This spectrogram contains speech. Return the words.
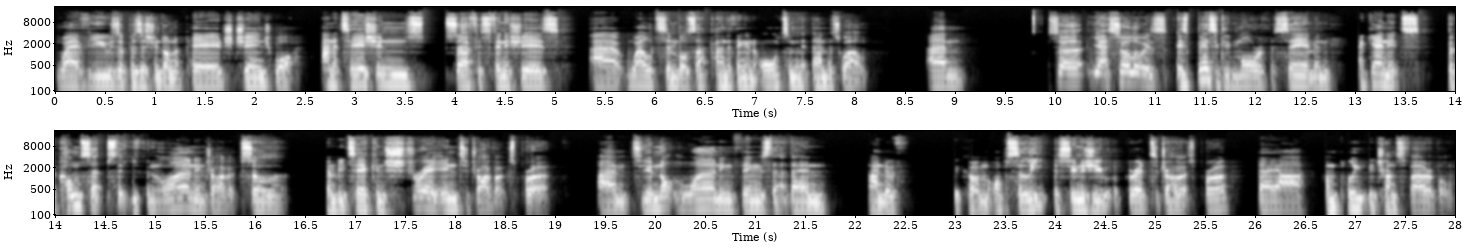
where views are positioned on a page, change what annotations, surface finishes, uh, weld symbols, that kind of thing, and automate them as well. Um, so yeah, Solo is is basically more of the same. And again, it's the concepts that you can learn in DriveWorks Solo can be taken straight into DriveWorks Pro. Um, so you're not learning things that then kind of become obsolete as soon as you upgrade to DriveWorks Pro. They are completely transferable,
